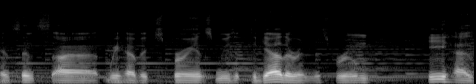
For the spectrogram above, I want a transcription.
And since uh, we have experienced music together in this room, he has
